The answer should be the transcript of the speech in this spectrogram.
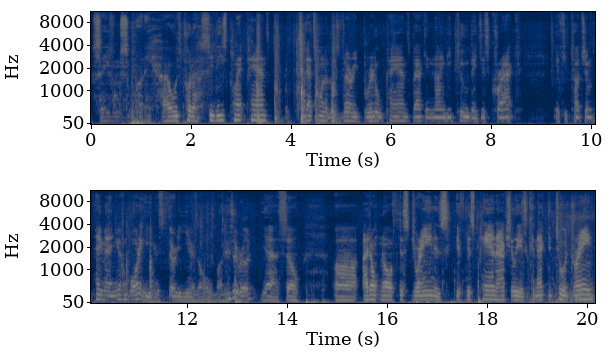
Save them some money. I always put a, see these plant pans? That's one of those very brittle pans back in 92. They just crack if you touch them. Hey man, your water heater's 30 years old, buddy. Is it really? Yeah, so uh, I don't know if this drain is, if this pan actually is connected to a drain,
